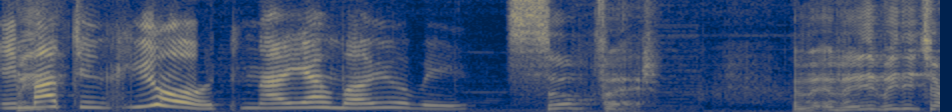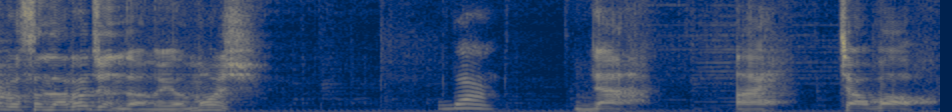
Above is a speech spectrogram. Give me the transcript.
Imat ću kjut na jama ljubi. Super. V- vi- vidit ćemo se na rođendanu, jel može? Da, Da. Aj, čao, bao.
